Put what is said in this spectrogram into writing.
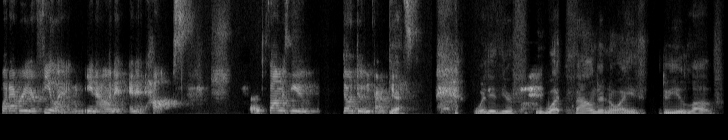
whatever you're feeling, you know, and it and it helps. Right. As long as you don't do it in front of kids. Yes. What is your what sound or noise do you love?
